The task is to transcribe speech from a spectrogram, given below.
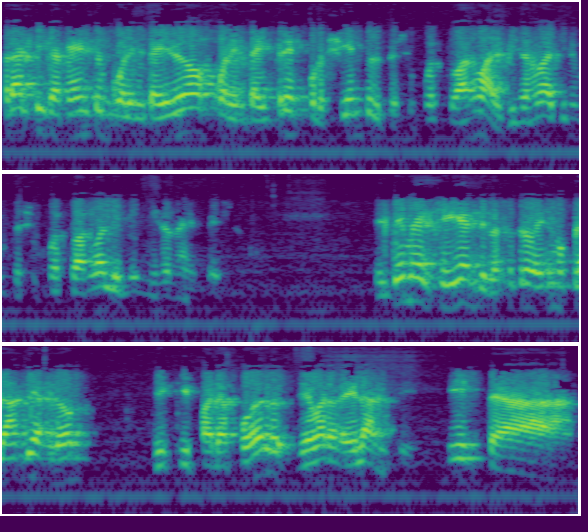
prácticamente un 42, 43% del presupuesto anual. Villanueva tiene un presupuesto anual de mil millones de pesos. El tema es el siguiente, nosotros venimos planteando de que para poder llevar adelante esta,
